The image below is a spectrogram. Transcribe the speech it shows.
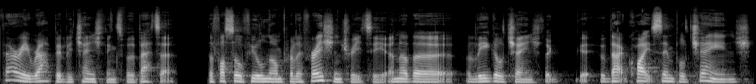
very rapidly change things for the better. The Fossil Fuel Non-Proliferation Treaty, another legal change that that quite simple change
